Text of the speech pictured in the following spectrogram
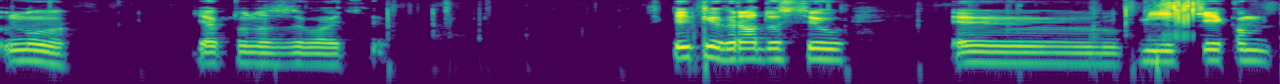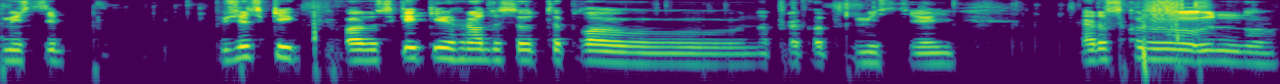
ну, як то називається. Скільки градусів е, в місті, якому місті. Пишіть, скільки, скільки градусів тепла, наприклад, в місті. Я, я розкажу, ну.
